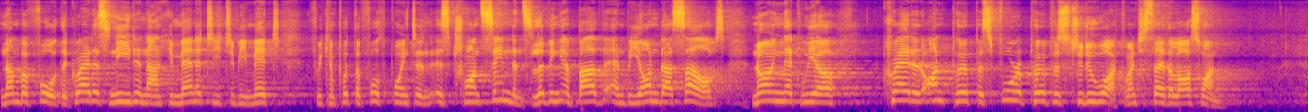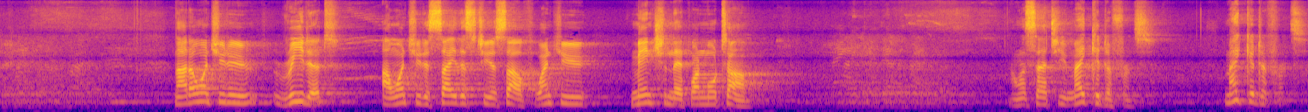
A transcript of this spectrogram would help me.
Number four, the greatest need in our humanity to be met, if we can put the fourth point in, is transcendence, living above and beyond ourselves, knowing that we are created on purpose for a purpose to do what? Won't you say the last one? Now, I don't want you to read it. I want you to say this to yourself. Won't you mention that one more time? I want to say to you make a difference. Make a difference.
